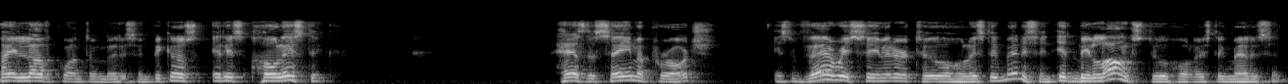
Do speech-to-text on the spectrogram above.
I love quantum medicine because it is holistic, has the same approach, is very similar to holistic medicine. It belongs to holistic medicine.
